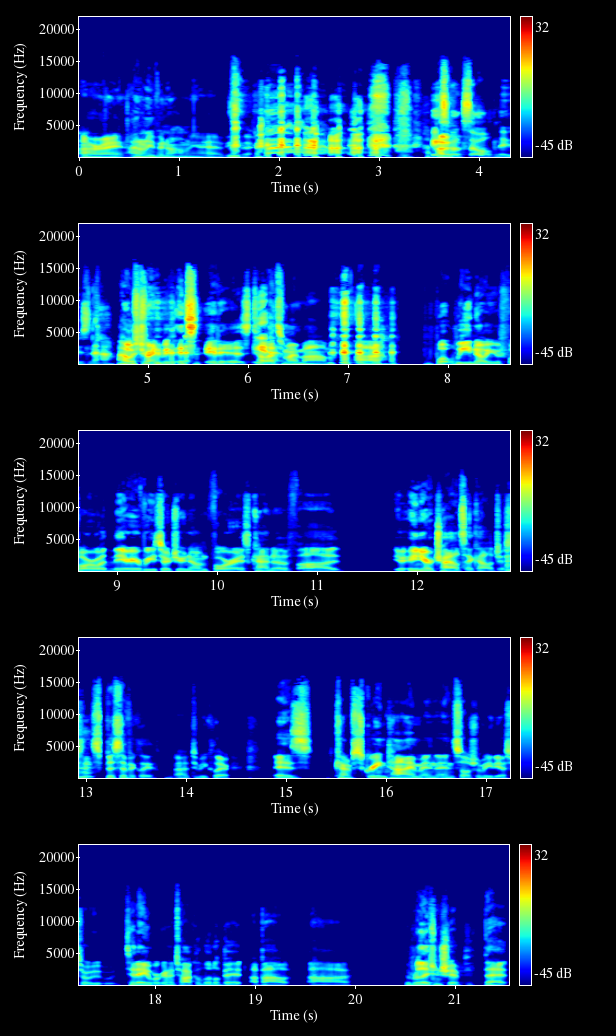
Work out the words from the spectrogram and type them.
All right. I don't even know how many I have either. Facebook's old news now. I was trying to be. It's it is. Tell Yeah. that to my mom. Uh, what we know you for, what the area of research you're known for, is kind of uh, in your child psychologist Mhm. specifically, uh, to be clear, is kind of screen time and, and social media. So today we're going to talk a little bit about uh, the relationship that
